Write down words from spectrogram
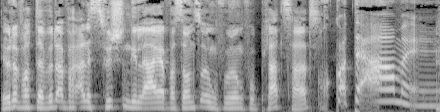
Der wird einfach, da wird einfach alles zwischengelagert, was sonst irgendwo irgendwo Platz hat. Oh Gott, der Arme, ey.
